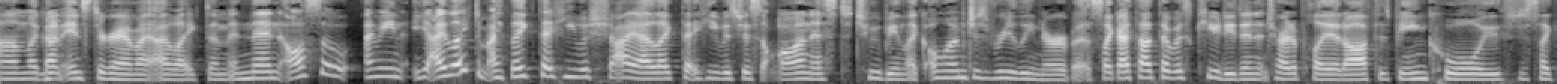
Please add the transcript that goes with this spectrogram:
Um, like on Instagram, I, I liked him, and then also, I mean, yeah, I liked him. I liked that he was shy. I liked that he was just honest too, being like, "Oh, I'm just really nervous." Like I thought that was cute. He didn't try to play it off as being cool. He was just like,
